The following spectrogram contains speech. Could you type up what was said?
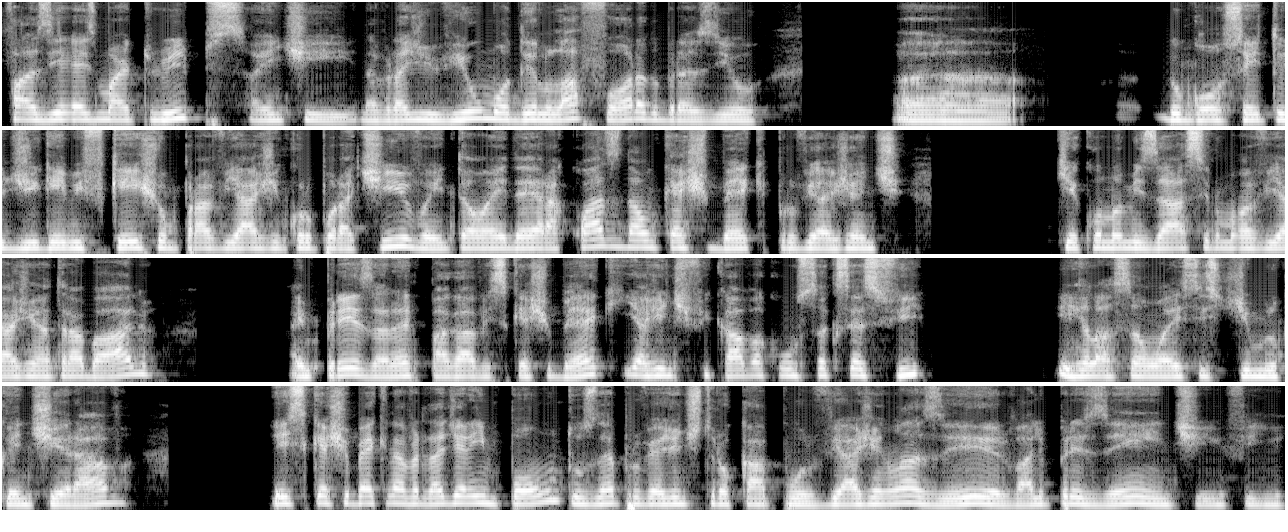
fazer a Smart Trips. A gente, na verdade, viu um modelo lá fora do Brasil uh, de um conceito de gamification para viagem corporativa. Então a ideia era quase dar um cashback para o viajante que economizasse numa viagem a trabalho a empresa, né, pagava esse cashback e a gente ficava com o success fee em relação a esse estímulo que a gente gerava. Esse cashback, na verdade, era em pontos, né, para o viajante trocar por viagem lazer, vale presente, enfim.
